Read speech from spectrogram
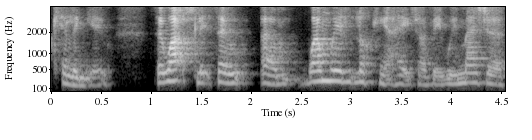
killing you. So actually, so um, when we're looking at HIV, we measure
